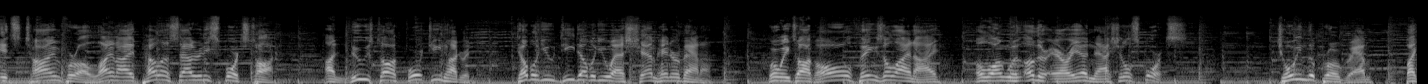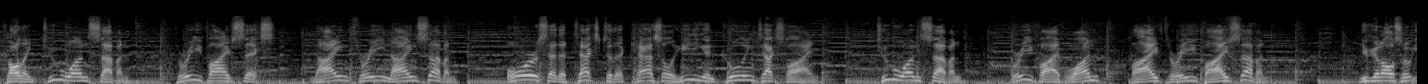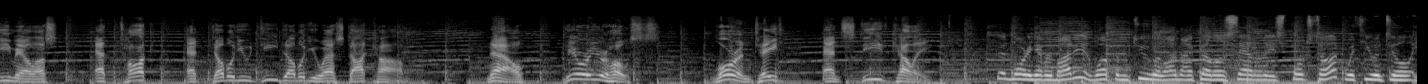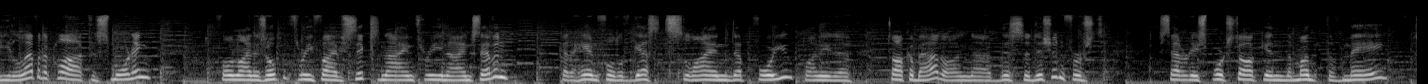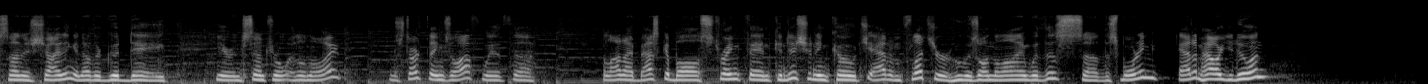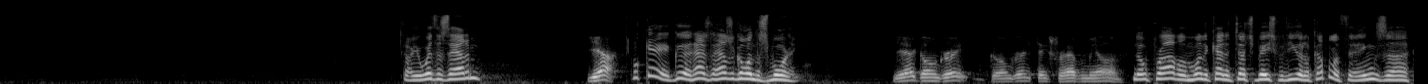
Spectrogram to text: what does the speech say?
It's time for Illini Pella Saturday Sports Talk on News Talk 1400 WDWS Champaign Urbana, where we talk all things Illini along with other area national sports. Join the program by calling 217 356 9397 or send a text to the Castle Heating and Cooling text line 217 351 5357. You can also email us at talk at WDWS.com. Now, here are your hosts, Loren Tate and Steve Kelly. Good morning, everybody, and welcome to Illini Pella Saturday Sports Talk with you until 11 o'clock this morning. Phone line is open 356 9397. Got a handful of guests lined up for you, plenty to talk about on uh, this edition. First Saturday Sports Talk in the month of May. Sun is shining, another good day here in central Illinois. To start things off with uh, Illini basketball strength and conditioning coach Adam Fletcher, who is on the line with us uh, this morning. Adam, how are you doing? Are you with us, Adam? Yeah. Okay, good. How's, how's it going this morning? Yeah, going great. Going great. Thanks for having me on. No problem. I want to kind of touch base with you on a couple of things. Uh,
